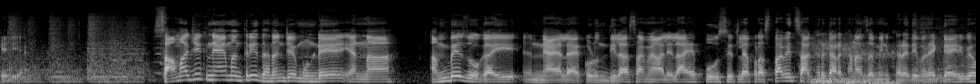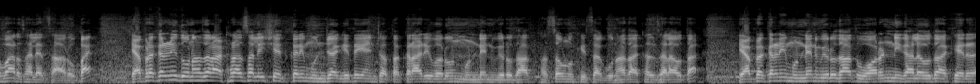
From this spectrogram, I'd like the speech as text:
केली आहे. सामाजिक न्यायमंत्री धनंजय मुंडे यांना अंबेजोगाई न्यायालयाकडून दिलासा मिळालेला आहे. पूस इथल्या प्रस्तावित साखर कारखाना जमीन खरेदीमध्ये गैरव्यवहार झाल्याचा आरोप आहे. या प्रकरणी दोन हजार अठरा साली शेतकरी मुंजा गीते यांच्या तक्रारीवरून मुंडेंविरोधात फसवणुकीचा गुन्हा दाखल झाला होता. या प्रकरणी मुंडेंविरोधात वॉरंट निघालं होतं. अखेर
